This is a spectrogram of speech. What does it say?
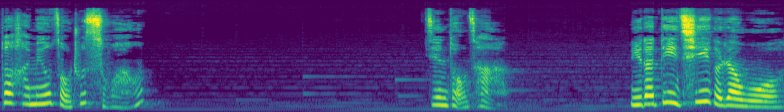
他还没有走出死亡？金童灿，你的第七个任务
